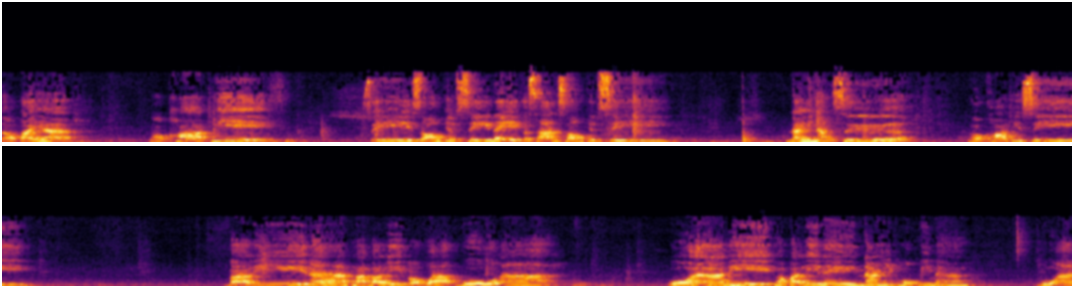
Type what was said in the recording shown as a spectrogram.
ต่อไปอะหัวข้อที่ 4 2.4 ในเอกสาร 2.4 ในหนังสือ หัวข้อที่ 4 บาลีนะพระบาลีบอกว่าโวอาโวอานี่พระบาลีในหน้า 26 มีไหมฮะโวอา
